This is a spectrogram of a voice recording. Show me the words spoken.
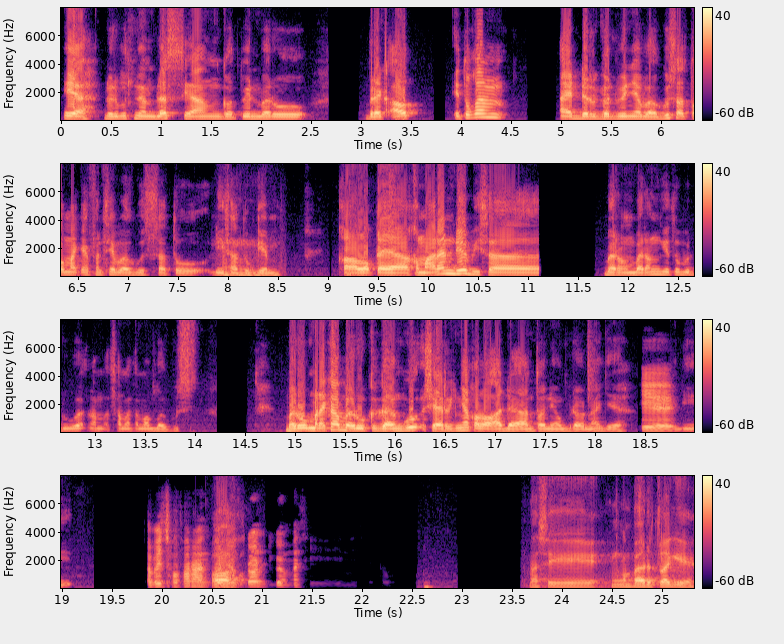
Iya, 2019 yang Godwin baru breakout itu kan either Godwinnya bagus atau Mike Evans-nya bagus satu di satu Hmm. game. Kalau kayak kemarin dia bisa bareng-bareng gitu berdua sama- sama-sama bagus. Baru mereka baru keganggu sharingnya kalau ada Antonio Brown aja. Iya. Jadi Tapi so far Antonio Oh. Brown juga masih masih ngebarut lagi ya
